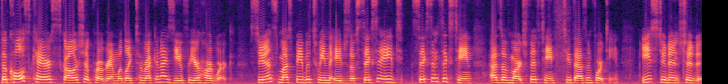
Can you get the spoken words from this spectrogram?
The Kohl's Cares Scholarship Program would like to recognize you for your hard work. Students must be between the ages of 6 and, 8, 6 and 16 as of March 15, 2014. Each student should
